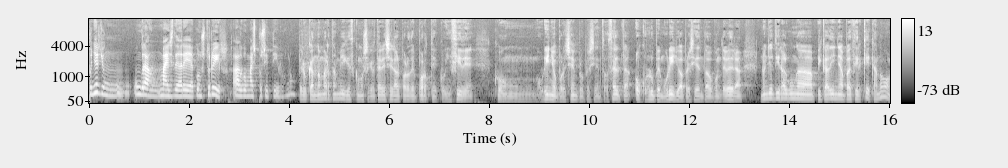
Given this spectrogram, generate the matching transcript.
poñerlle un, un gran máis de area, construir algo máis positivo. Non? Pero cando Marta Míguez, como secretaria xeral para o deporte, coincide con Mourinho, por exemplo, o presidente do Celta, ou con Lupe Murillo, a presidenta do Pontevedra, non lle tira algunha picadiña para decir que cando,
